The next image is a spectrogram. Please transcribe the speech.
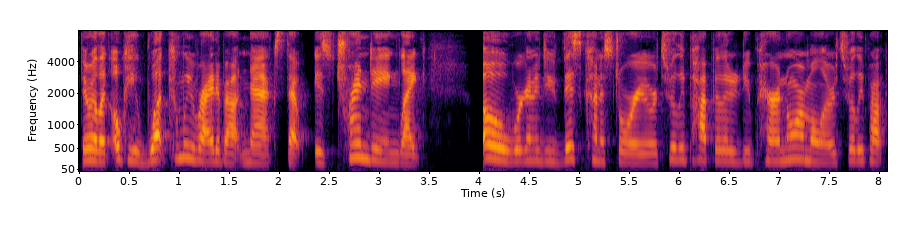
They were like, okay, what can we write about next that is trending? Like, oh, we're going to do this kind of story, or it's really popular to do paranormal, or it's really pop.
